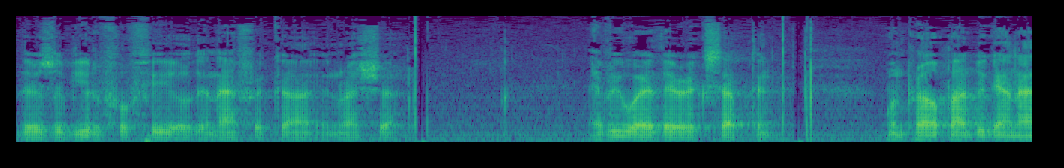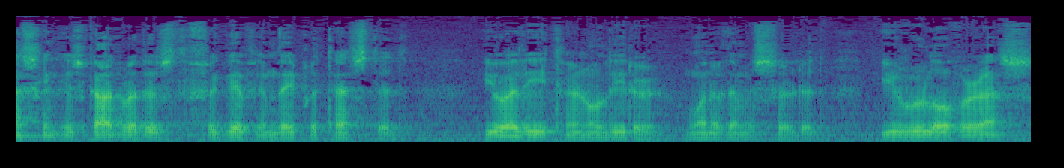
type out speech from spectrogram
There's a beautiful field in Africa, in Russia. Everywhere they're accepting. When Prabhupada began asking his godbrothers to forgive him, they protested. You are the eternal leader, one of them asserted. You rule over us,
